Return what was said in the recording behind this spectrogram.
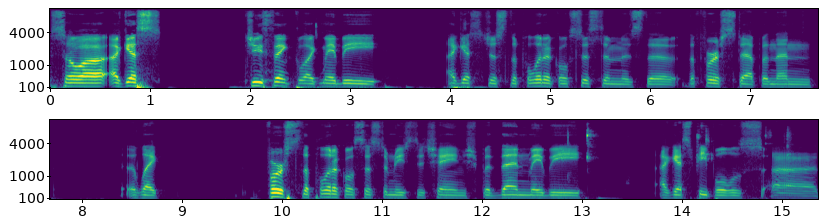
So uh, I guess do you think like maybe I guess just the political system is the the first step, and then like first the political system needs to change, but then maybe I guess people's uh,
